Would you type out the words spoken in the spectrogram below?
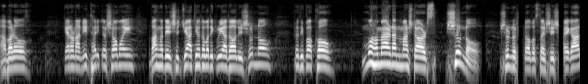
আবারও কেননা নির্ধারিত সময়ে বাংলাদেশ জাতীয়তাবাদী ক্রীড়া দল শূন্য প্রতিপক্ষ মোহামেডান মাস্টার্স শূন্য। শূন্য শূন্য অবস্থায় শেষ হয়ে গেল।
